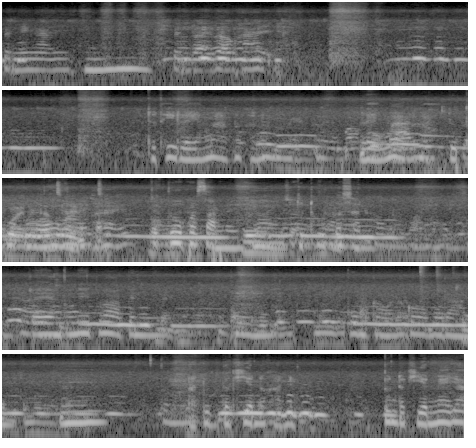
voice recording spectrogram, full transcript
เป็นยังไง อืม เป็นไรร้องไห้ เจ้าที่ แรงมากนะคะเนาะแรงมากเลยจุดทูบร้องเลยนะคะจุดทูปก็สั่นเลยจุดทูบก็สั่นแรงตรงนี้เพราะว่าเป็นเพลงภูมิเก่าแล้วก็โบราณอืมตรงนี้อะดูตะเคียนนะคะนี่ต้นตะเคียนแม่ย่า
